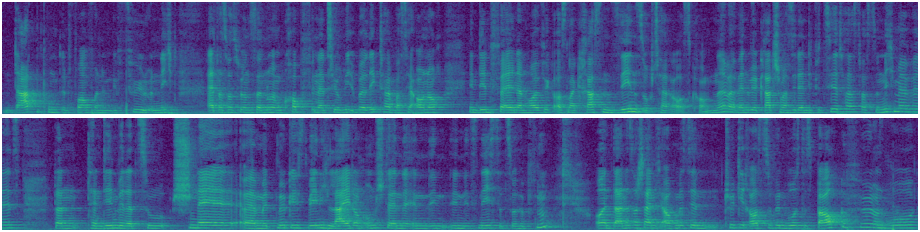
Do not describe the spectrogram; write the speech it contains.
einen Datenpunkt in Form von einem Gefühl und nicht etwas, was wir uns dann nur im Kopf in der Theorie überlegt haben, was ja auch noch in den Fällen dann häufig aus einer krassen Sehnsucht herauskommt. Ne? Weil wenn du gerade schon was identifiziert hast, was du nicht mehr willst, dann tendieren wir dazu, schnell äh, mit möglichst wenig Leid und Umstände in, in, in das nächste zu hüpfen. Und dann ist wahrscheinlich auch ein bisschen tricky rauszufinden, wo ist das Bauchgefühl und wo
